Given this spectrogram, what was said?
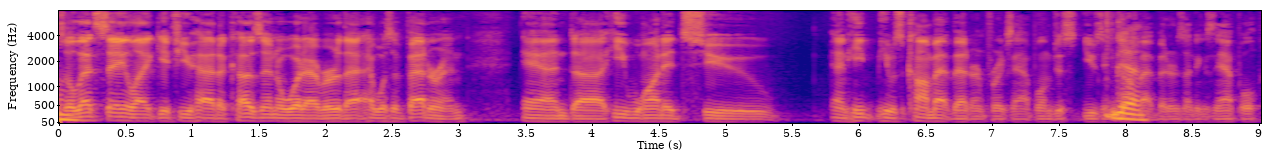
So let's say, like, if you had a cousin or whatever that was a veteran and uh, he wanted to, and he, he was a combat veteran, for example. I'm just using Yeah. combat veterans as an example,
